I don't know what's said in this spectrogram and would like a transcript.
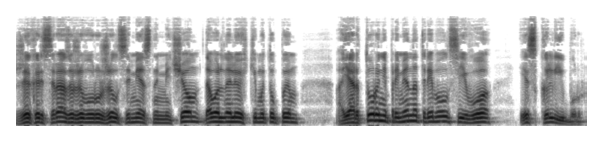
Жихарь сразу же вооружился местным мечом, довольно легким и тупым, а Яртуру непременно требовался его эскалибур,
